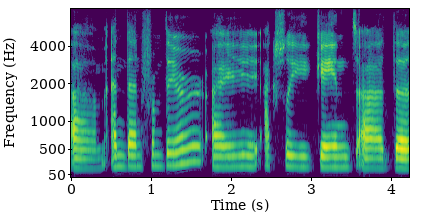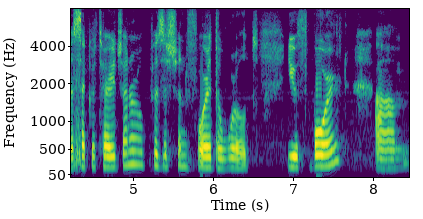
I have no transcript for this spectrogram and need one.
um, And then from there, I actually gained uh, the Secretary General position for the World Youth Board. Um,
